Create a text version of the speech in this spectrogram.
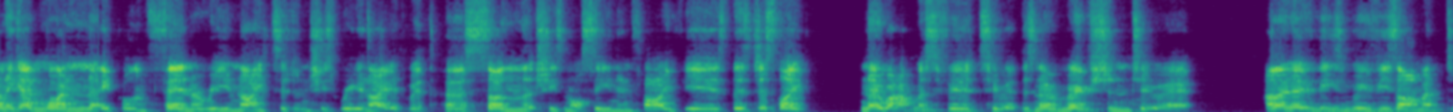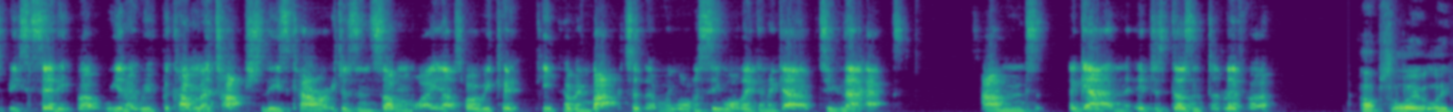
And again, when April and Fin are reunited and she's reunited with her son that she's not seen in five years, there's just like no atmosphere to it. There's no emotion to it. And I know these movies are meant to be silly, but you know we've become attached to these characters in some way. That's why we keep coming back to them. We want to see what they're going to get up to next. And again, it just doesn't deliver. Absolutely.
